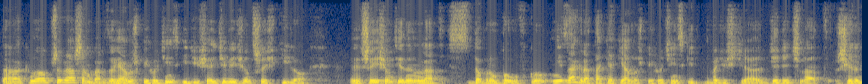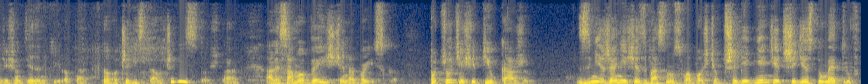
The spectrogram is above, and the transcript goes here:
Tak, no przepraszam bardzo, Janusz Piechociński dzisiaj 96 kilo, 61 lat z dobrą połówką, nie zagra tak jak Janusz Piechociński 29 lat, 71 kilo, tak? To oczywista oczywistość, tak? Ale samo wyjście na boisko, poczucie się piłkarzem, zmierzenie się z własną słabością, przebiegnięcie 30 metrów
